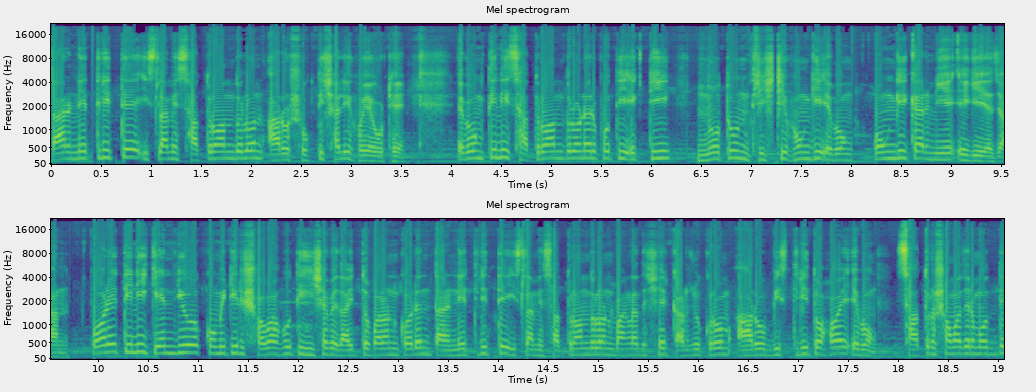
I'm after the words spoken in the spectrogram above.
তার নেতৃত্বে ইসলামী ছাত্র আন্দোলন আরও শক্তিশালী হয়ে ওঠে এবং তিনি ছাত্র আন্দোলনের প্রতি একটি নতুন দৃষ্টিভঙ্গি এবং অঙ্গীকার নিয়ে এগিয়ে যান। পরে তিনি কেন্দ্রীয় কমিটির সভাপতি হিসেবে দায়িত্ব পালন করেন। তার নেতৃত্বে ইসলামী ছাত্র আন্দোলন বাংলাদেশের কার্যক্রম আরও বিস্তৃত হয় এবং ছাত্র সমাজের মধ্যে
